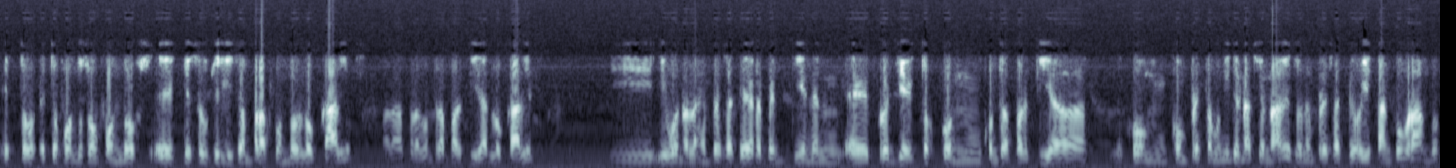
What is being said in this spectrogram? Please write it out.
estos, estos fondos son fondos eh, que se utilizan para fondos locales, para, para contrapartidas locales. Y, bueno, las empresas que de repente tienen eh, proyectos con contrapartidas, con, con préstamos internacionales, son empresas que hoy están cobrando,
